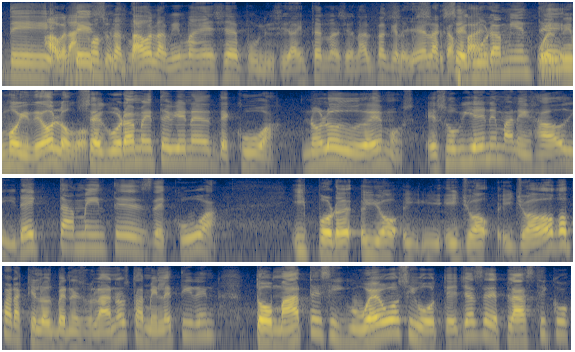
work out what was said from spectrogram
de ¿Habrán contratado la misma agencia de publicidad internacional para que le lleve la campaña? Seguramente, o el mismo ideólogo. Seguramente viene desde Cuba, no lo dudemos. Eso viene manejado directamente desde Cuba y, por, yo, y, yo, y yo hago para que los venezolanos también le tiren tomates y huevos y botellas de plástico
